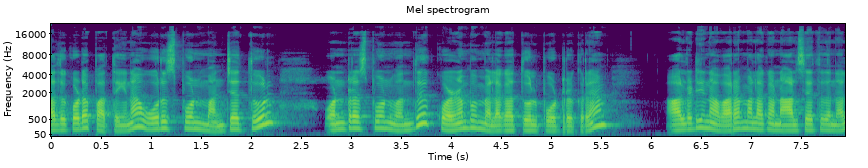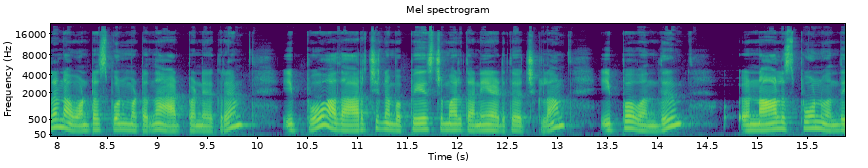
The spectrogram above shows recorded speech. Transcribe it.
அது கூட பார்த்திங்கன்னா ஒரு ஸ்பூன் மஞ்சத்தூள் ஒன்றரை ஸ்பூன் வந்து குழம்பு மிளகாத்தூள் போட்டிருக்கிறேன். ஆல்ரெடி நான் வர மிளகாய் நாலு சேர்த்ததுனால நான் ஒன்றரை ஸ்பூன் மட்டும்தான் ஆட் பண்ணியிருக்கிறேன் இப்போது அதை அரைச்சி நம்ம பேஸ்ட் மாதிரி தனியாக எடுத்து வச்சுக்கலாம். இப்போ வந்து நாலு ஸ்பூன் வந்து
